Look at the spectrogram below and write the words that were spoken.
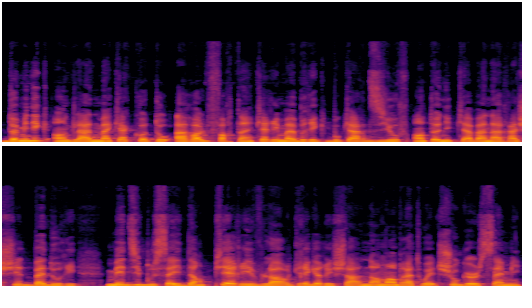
Dominique Anglade, Maca Cotto, Harold Fortin, Karima Brick, Boucard Diouf, Anthony Cavana, Rachid Badouri, Mehdi Boussaïdan, Pierre-Yves Laure, Grégory Charles, Normand Brathwaite, Sugar Sammy.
